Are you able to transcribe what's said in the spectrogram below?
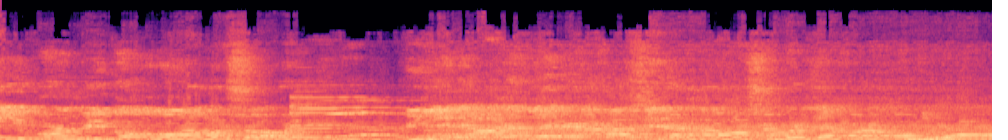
ചേച്ചി ഇപ്പോഴും ബികോം മൂന്നാം വർഷമാണ് പഠിക്കുന്നത് പിന്നെ ഞാനും ഏഴാം ക്ലാസ് രണ്ടാം വർഷം പഠിക്കാൻ പോകണം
